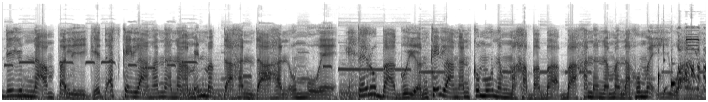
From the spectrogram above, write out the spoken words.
Dumidilim na ang paligid at kailangan na namin magdahan-dahan umuwi. Pero bago yon, kailangan ko munang makababa, baka na naman ako maiwan.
